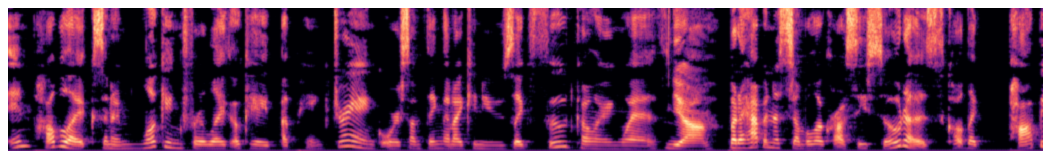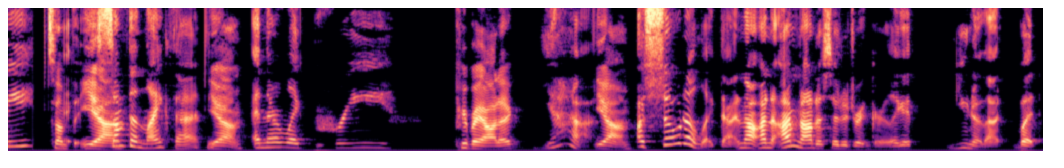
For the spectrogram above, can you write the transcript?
in Publix and I'm looking for like, okay, a pink drink or something that I can use like food coloring with. Yeah. But I happen to stumble across these sodas called like Poppi. Something. Yeah. Something like that. yeah. And they're like pre Prebiotic. Yeah. Yeah. A soda like that. Now and I'm not a soda drinker, like it, you know that. But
